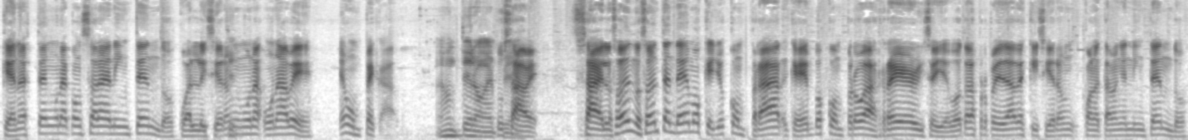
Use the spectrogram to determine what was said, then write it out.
que no esté en una consola de Nintendo, cual lo hicieron una, una vez, es un pecado. Es un tiro en el Tú sabes. ¿sabes? Nosotros, nosotros, entendemos que ellos compraron, que Xbox compró a Rare y se llevó todas las propiedades que hicieron cuando estaban en Nintendo.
